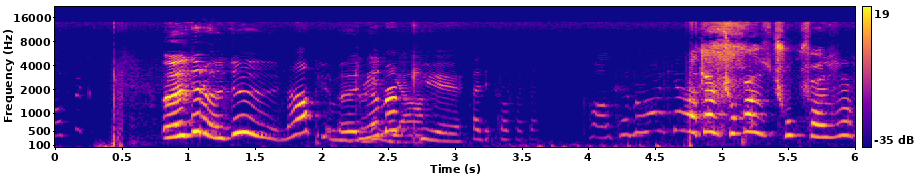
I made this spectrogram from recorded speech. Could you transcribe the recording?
AFK. Öldür öldür. Ne yapıyorsun? Öldüremem ki. Hadi kapat. Kalkanı varken adam çok az çok fazla.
